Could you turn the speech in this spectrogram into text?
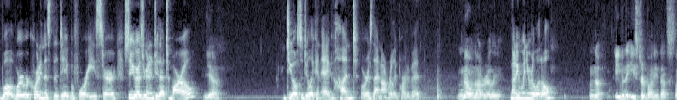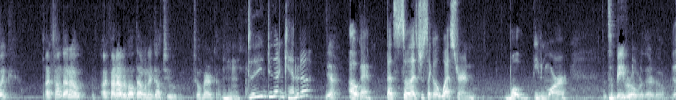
well, we're recording this the day before Easter, so you guys are gonna do that tomorrow. Yeah. Do you also do like an egg hunt, or is that not really part of it? No, not really. Not even when you were little. No, even the Easter Bunny. That's like, I found that out. I found out about that when I got to to America. hmm Do they do that in Canada? Yeah, Oh, okay. That's so. That's just like a Western. Well, even more. it's a beaver over there though.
